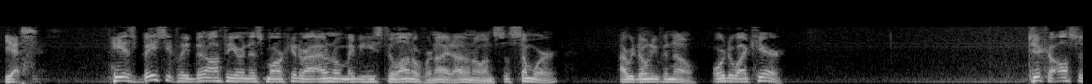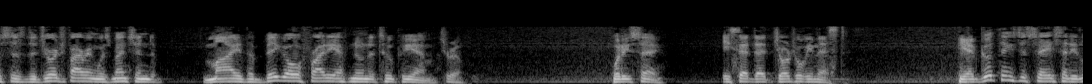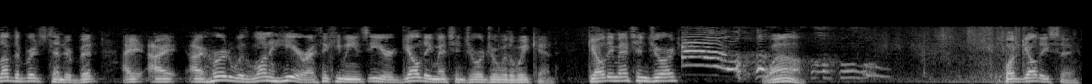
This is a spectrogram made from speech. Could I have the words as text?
Yes. He has basically been off the air in this market, or I don't know, maybe he's still on overnight. I don't know, on s- somewhere. I don't even know. Or do I care? Jicka also says the George firing was mentioned my the Big O Friday afternoon at 2 p.m. True. What did he say? He said that George will be missed. He had good things to say. Said he loved the bridge tender bit. I I, I heard with one here. I think he means ear. Geldy mentioned George over the weekend. Geldy mentioned George. Wow. What Geldy say?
